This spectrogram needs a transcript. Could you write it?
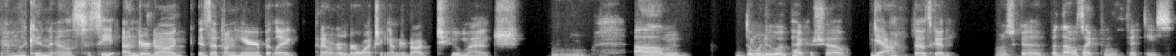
I'm looking else to see. Underdog is up on here, but like I don't remember watching Underdog too much. Mm. Um, the Woody Woodpecker show Yeah, that was good. It was good, but that was like from the fifties.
